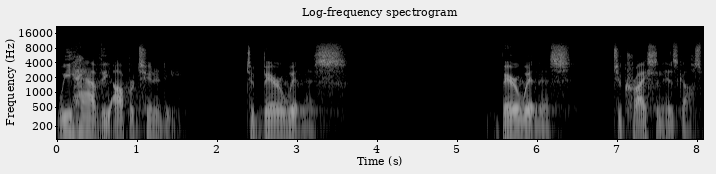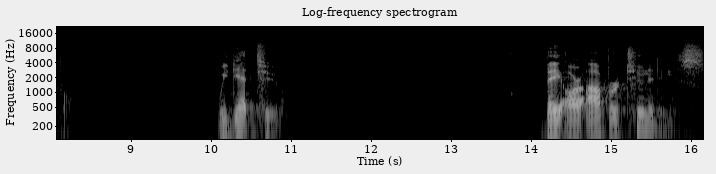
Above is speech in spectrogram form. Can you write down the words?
we have the opportunity to bear witness, bear witness to Christ and his gospel. We get to. They are opportunities.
